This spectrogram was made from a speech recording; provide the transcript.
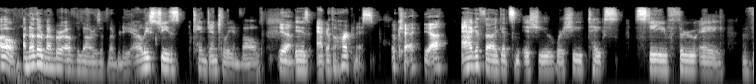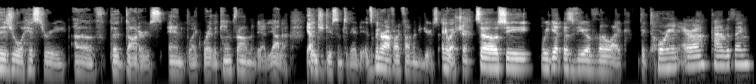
oh, another member of the Daughters of Liberty, or at least she's tangentially involved, Yeah. is Agatha Harkness. Okay. Yeah. Agatha gets an issue where she takes Steve through a visual history of the daughters and like where they came from and yada yada Yeah. to introduce them to the idea. It's been around for like 500 years. Anyway, Sure. so she we get this view of the like Victorian era kind of a thing,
